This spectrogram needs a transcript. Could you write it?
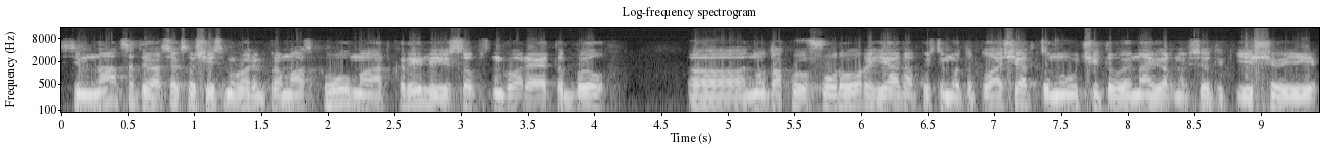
17 во всяком случае, если мы говорим про Москву, мы открыли, и, собственно говоря, это был э, ну, такой фурор. Я, допустим, эту площадку, ну, учитывая, наверное, все-таки еще и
